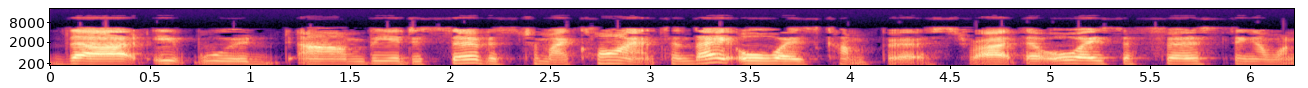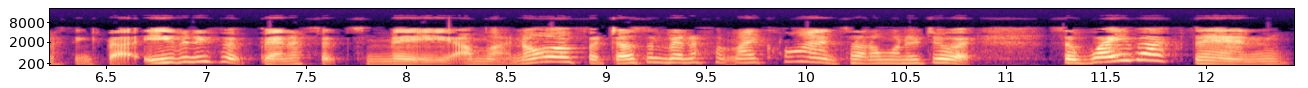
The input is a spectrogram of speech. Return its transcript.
that it would um, be a disservice to my clients, and they always come first, right? They're always the first thing I want to think about. Even if it benefits me, I'm like, no, if it doesn't benefit my clients, I don't want to do it. So way back then,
